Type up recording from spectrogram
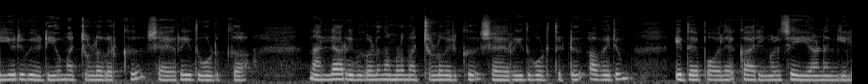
ഈ ഒരു വീഡിയോ മറ്റുള്ളവർക്ക് ഷെയർ ചെയ്ത് കൊടുക്കുക. നല്ല അറിവുകൾ നമ്മൾ മറ്റുള്ളവർക്ക് ഷെയർ ചെയ്ത് കൊടുത്തിട്ട് അവരും ഇതേപോലെ കാര്യങ്ങൾ ചെയ്യുകയാണെങ്കിൽ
